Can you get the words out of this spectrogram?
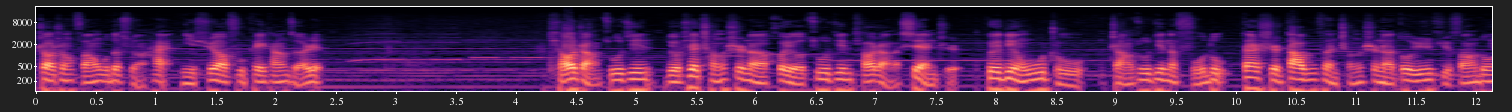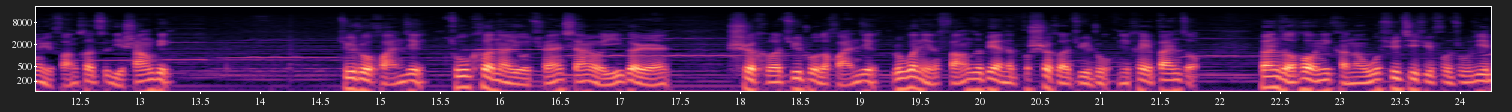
造成房屋的损害，你需要负赔偿责任。调涨租金，有些城市呢会有租金调涨的限制，规定屋主涨租金的幅度，但是大部分城市呢都允许房东与房客自己商定。居住环境，租客呢有权享有一个人适合居住的环境。如果你的房子变得不适合居住，你可以搬走。搬走后，你可能无需继续付租金。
